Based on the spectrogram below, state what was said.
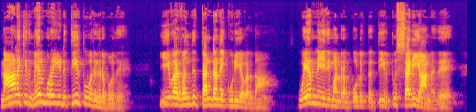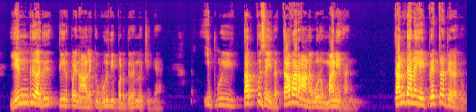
நாளைக்கு இது மேல்முறையீடு தீர்ப்பு வருகிற போது இவர் வந்து தண்டனைக்குரியவர் தான் உயர்நீதிமன்றம் கொடுத்த தீர்ப்பு சரியானது. என்று அது தீர்ப்பை நாளைக்கு உறுதிப்படுத்துகிறன்னு வச்சுங்க. இப்படி தப்பு செய்த தவறான ஒரு மனிதன் தண்டனையை பெற்ற பிறகும்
